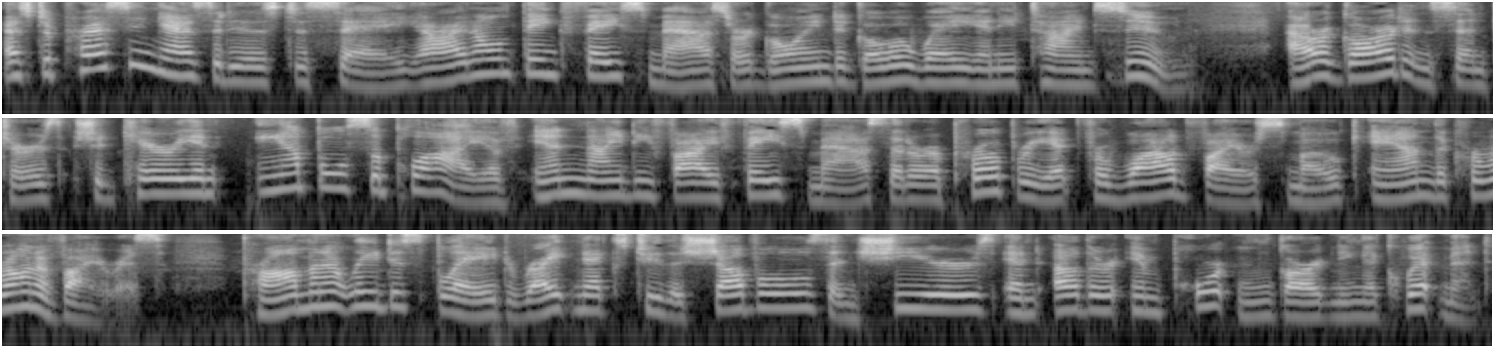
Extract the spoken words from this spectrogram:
As depressing as it is to say, I don't think face masks are going to go away anytime soon. Our garden centers should carry an ample supply of N95 face masks that are appropriate for wildfire smoke and the coronavirus, prominently displayed right next to the shovels and shears and other important gardening equipment.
